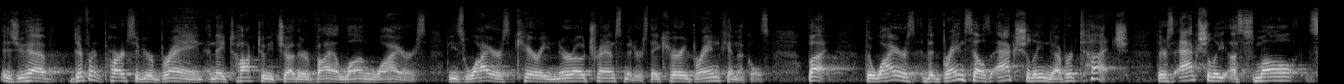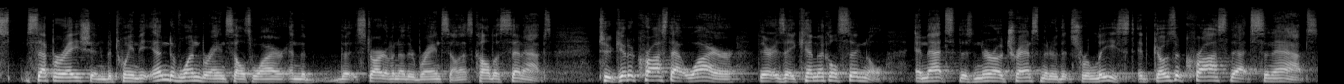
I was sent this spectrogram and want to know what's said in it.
is you have different parts of your brain, and they talk to each other via long wires. These wires carry neurotransmitters. They carry brain chemicals, but the wires, the brain cells actually never touch there's actually a small separation between the end of one brain cell's wire and the, the start of another brain cell. That's called a synapse. To get across that wire, there is a chemical signal, and that's this neurotransmitter that's released. It goes across that synapse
